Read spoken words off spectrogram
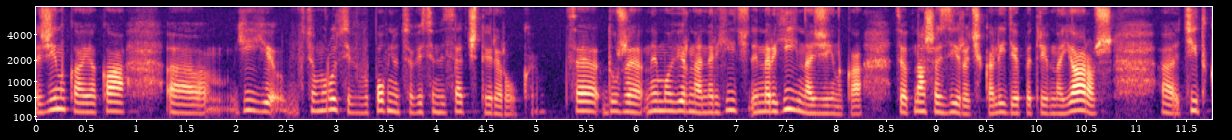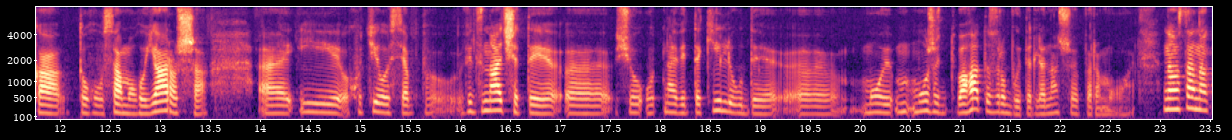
жінка, яка е, їй в цьому році виповнюється 84 роки. Це дуже неймовірна енергіч, енергійна жінка. Це от наша зірочка Лідія Петрівна Ярош, е, тітка того самого Яроша. Е, І хотілося б відзначити, що от навіть такі люди можуть багато зробити для нашої перемоги. Наостанок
